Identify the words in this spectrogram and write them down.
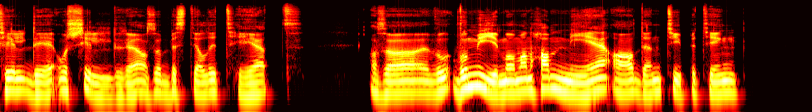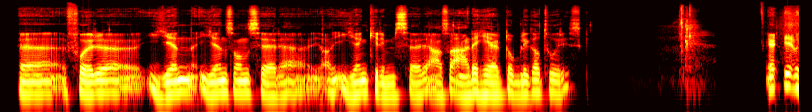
til det å skildre altså bestialitet? Altså, hvor, hvor, mye må man ha med av den type ting eh, for uh, i, en, i, en, sånn serie, i en krimserie? Altså, er det helt obligatorisk? Jeg, jeg,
